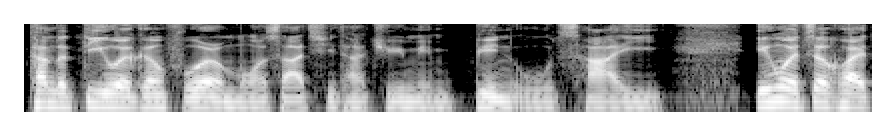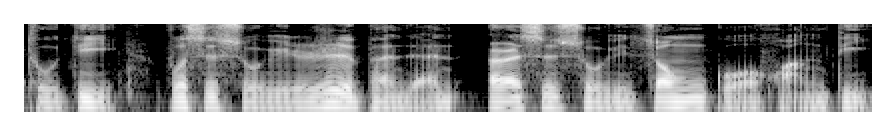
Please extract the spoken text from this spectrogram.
他的地位跟福尔摩沙其他居民并无差异，因为这块土地不是属于日本人，而是属于中国皇帝。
